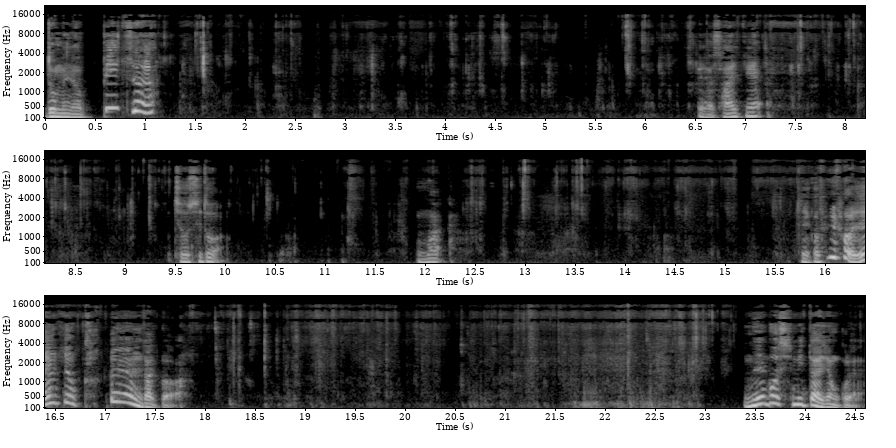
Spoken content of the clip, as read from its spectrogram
ドミノピザいや、最近、調子どう？うまい。ていうか、FIFA 全然勝てねえんだと。梅干しみたいじゃん、これ。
